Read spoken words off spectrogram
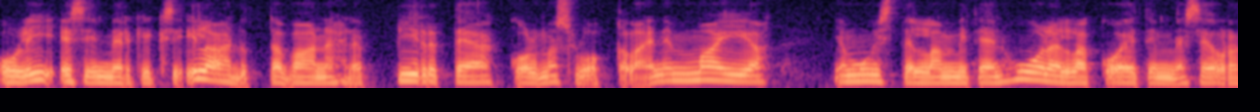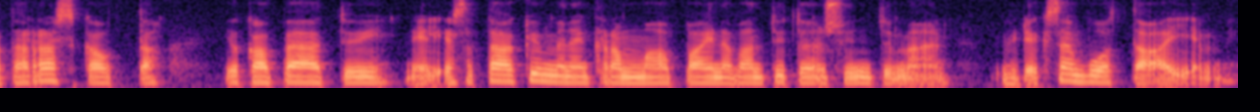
oli esimerkiksi ilahduttavaa nähdä pirteä kolmasluokkalainen Maija ja muistella, miten huolella koetimme seurata raskautta, joka päätyi 410 grammaa painavan tytön syntymään yhdeksän vuotta aiemmin.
